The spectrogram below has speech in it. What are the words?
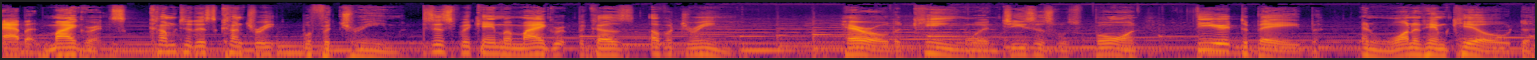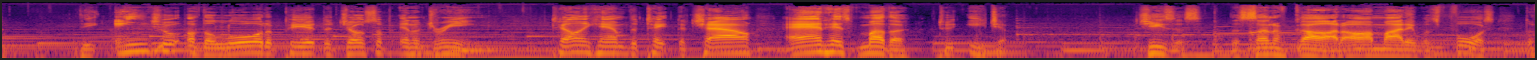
Abbott. Migrants come to this country with a dream. Jesus became a migrant because of a dream. Herod, the king, when Jesus was born, feared the babe and wanted him killed. The angel of the Lord appeared to Joseph in a dream, telling him to take the child and his mother to Egypt. Jesus, the Son of God Almighty, was forced to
